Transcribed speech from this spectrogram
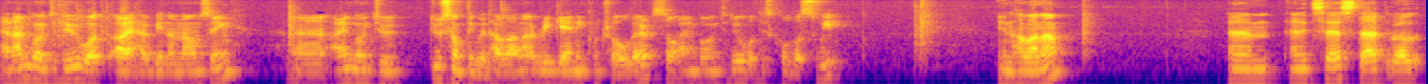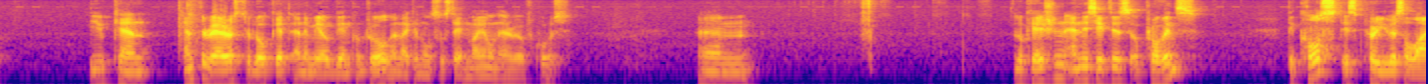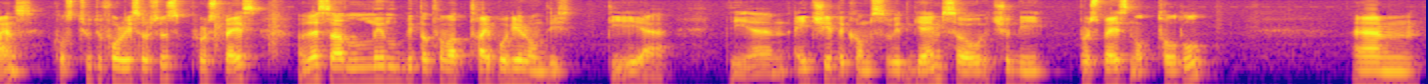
and I'm going to do what I have been announcing. Uh, I'm going to do something with Havana, regaining control there. So I'm going to do what is called a sweep in Havana. Um, and it says that, well, you can enter areas to locate enemy or gain control, and I can also stay in my own area, of course. Um, location, any cities or province. The cost is per US alliance, costs 2 to 4 resources per space. Now there's a little bit of a typo here on the, the, uh, the um, 8 sheet that comes with the game, so it should be per space, not total. Um,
